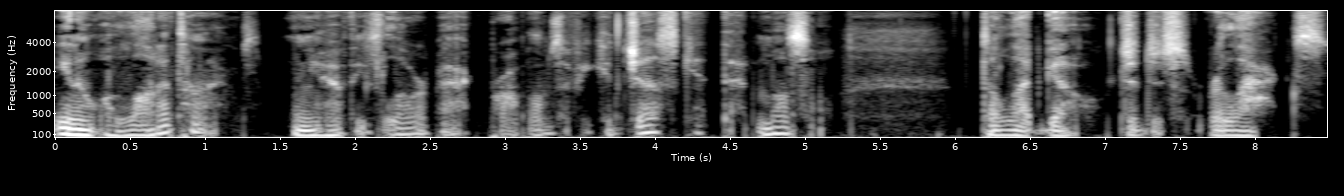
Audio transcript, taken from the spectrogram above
You know, a lot of times when you have these lower back problems, if you could just get that muscle to let go, to just relax,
